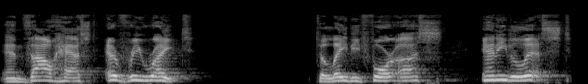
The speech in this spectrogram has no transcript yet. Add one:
And Thou hast every right to lay before us any list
